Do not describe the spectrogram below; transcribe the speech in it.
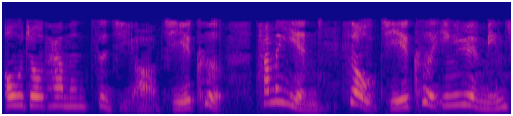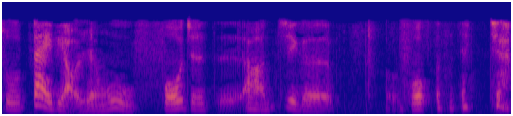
欧洲他们自己啊，捷克他们演奏捷克音乐民族代表人物佛哲啊，这个佛 家，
